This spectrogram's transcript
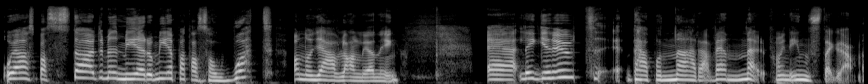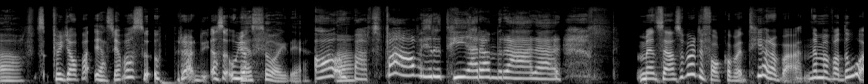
Och jag bara störde mig mer och mer på att han sa what av någon jävla anledning. Eh, lägger ut det här på nära vänner på min Instagram. Ja. För jag var, alltså, jag var så upprörd. Alltså, och jag, Jag såg det. Ja, och bara, fan vad irriterande det här är. Men sen så började folk kommentera och bara, nej men vadå?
